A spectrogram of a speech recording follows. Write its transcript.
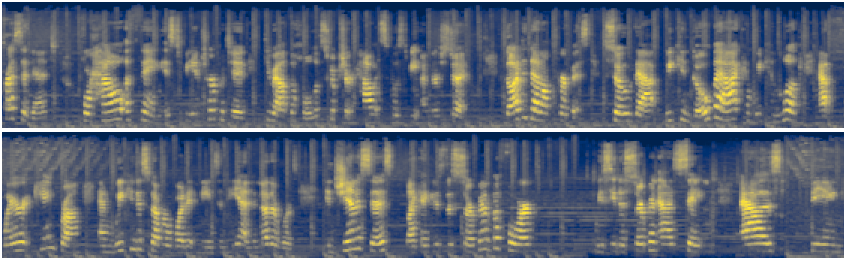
precedent for how a thing is to be interpreted throughout the whole of Scripture, how it's supposed to be understood. God did that on purpose so that we can go back and we can look at where it came from and we can discover what it means in the end. In other words, in Genesis, like I used the serpent before, we see the serpent as Satan, as being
